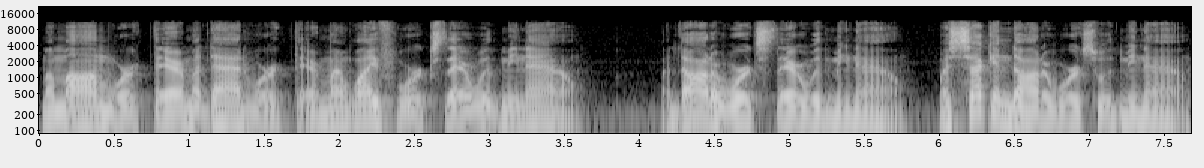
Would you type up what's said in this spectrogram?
My mom worked there, my dad worked there, my wife works there with me now. My daughter works there with me now. My second daughter works with me now.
